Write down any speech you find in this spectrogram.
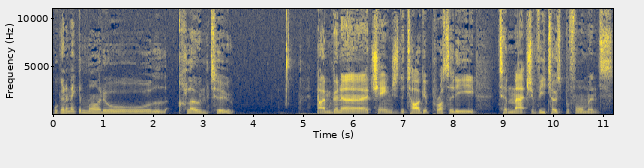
We're going to make the model clone 2. I'm going to change the target prosody to match Vito's performance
